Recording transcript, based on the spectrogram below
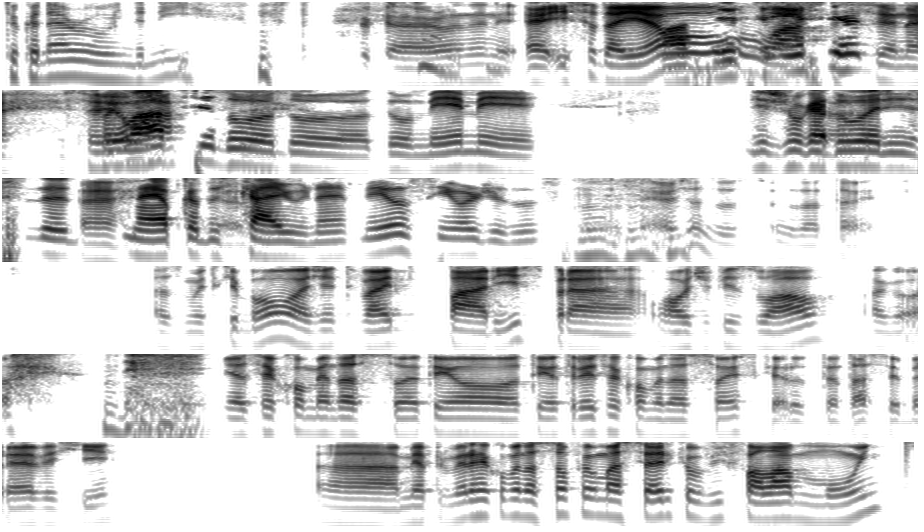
Took an arrow in the knee. Porque, É, isso daí é Ah, o esse- ápice, esse né? Isso Foi é o ápice do, do, do meme de jogadores do- É, na época do é, Skyrim, né? Meu Senhor Jesus. Senhor Jesus, exatamente. Mas muito que bom, a gente vai de Paris para o audiovisual agora. Minhas recomendações, eu tenho, tenho três recomendações, quero tentar ser breve aqui. A minha primeira recomendação foi uma série que eu vi falar muito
